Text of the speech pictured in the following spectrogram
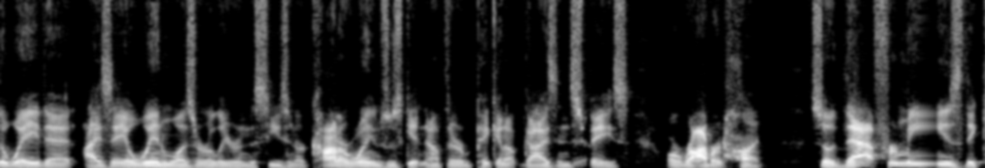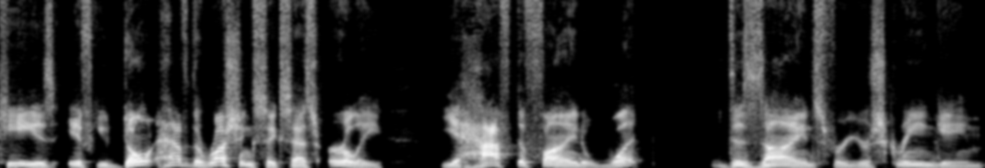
the way that Isaiah Wynn was earlier in the season, or Connor Williams was getting out there and picking up guys in space, or Robert Hunt. So that for me is the key is if you don't have the rushing success early, you have to find what designs for your screen game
